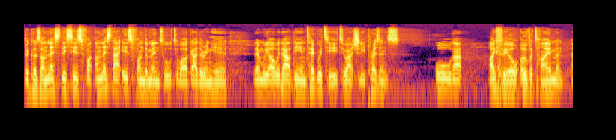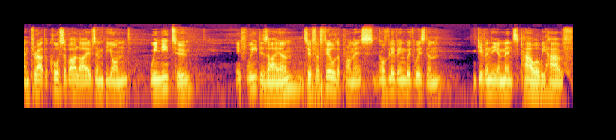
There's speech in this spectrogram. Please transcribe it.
because unless this is fu- unless that is fundamental to our gathering here, then we are without the integrity to actually presence all that I feel over time and, and throughout the course of our lives and beyond. We need to, if we desire to fulfill the promise of living with wisdom, given the immense power we have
